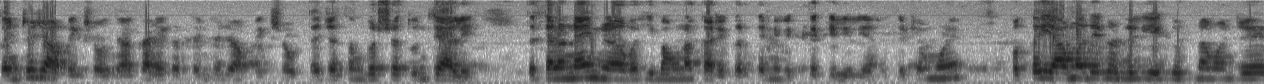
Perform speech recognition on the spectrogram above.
त्यांच्या ज्या अपेक्षा होत्या कार्यकर्त्यांच्या ज्या अपेक्षा होत्या ज्या संघर्षातून ते आले तर त्यांना न्याय मिळावं ही भावना कार्यकर्त्यांनी व्यक्त केलेली आहे. त्याच्यामुळे फक्त यामध्ये घडलेली एक घटना म्हणजे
